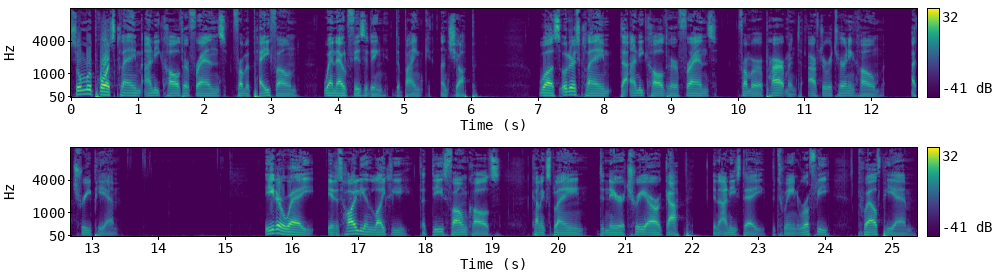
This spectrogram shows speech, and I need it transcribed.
Some reports claim Annie called her friends from a payphone when out visiting the bank and shop, whilst others claim that Annie called her friends from her apartment after returning home at 3 pm. Either way, it is highly unlikely that these phone calls can explain the near three hour gap in Annie's day between roughly 12 pm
